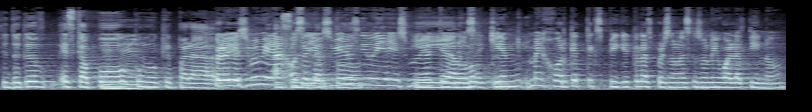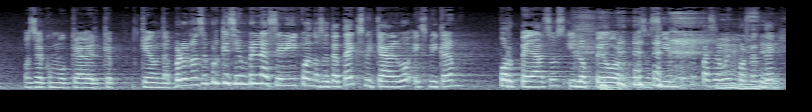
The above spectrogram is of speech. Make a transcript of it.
Siento que escapó como que para... Pero yo sí me hubiera, o sea, yo si hubiera sido ella, yo sí me hubiera Y quedado. no o sea, ¿quién mejor que te explique que las personas que son igual a ti, no? O sea, como que a ver qué, qué onda. Pero no sé por qué siempre en la serie, cuando se trata de explicar algo, explican por pedazos y lo peor. O sea, siempre que pasa algo importante. Sí.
